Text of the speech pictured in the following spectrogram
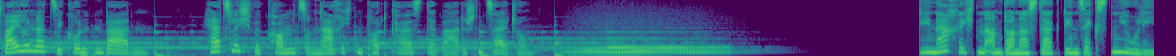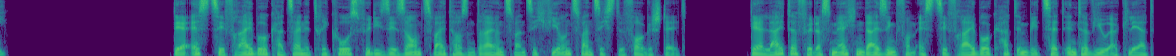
200 Sekunden Baden. Herzlich willkommen zum Nachrichtenpodcast der Badischen Zeitung. Die Nachrichten am Donnerstag, den 6. Juli. Der SC Freiburg hat seine Trikots für die Saison 2023-24 vorgestellt. Der Leiter für das Merchandising vom SC Freiburg hat im BZ-Interview erklärt,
